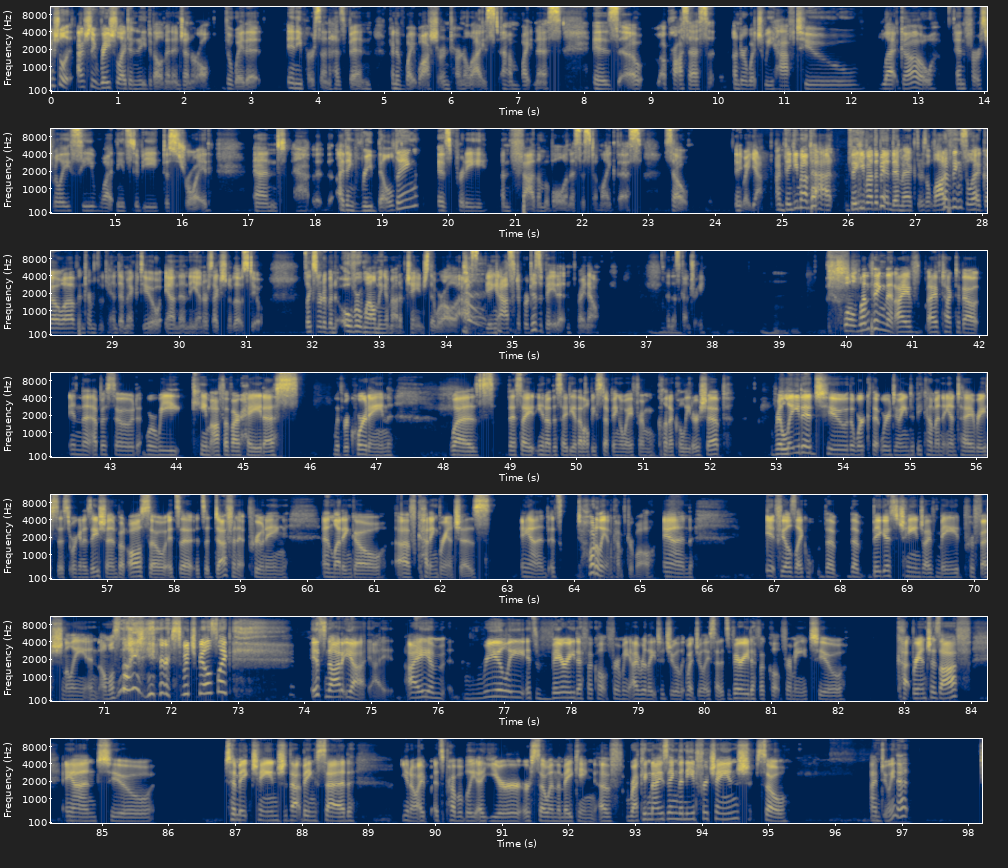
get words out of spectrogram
Actually, actually, racial identity development in general, the way that any person has been kind of whitewashed or internalized um, whiteness is a, a process under which we have to let go and first really see what needs to be destroyed. And I think rebuilding is pretty unfathomable in a system like this. So, anyway, yeah, I'm thinking about that. Thinking about the pandemic. There's a lot of things to let go of in terms of the pandemic, too, and then the intersection of those two. It's like sort of an overwhelming amount of change that we're all asked, being asked to participate in right now mm-hmm. in this country. Mm-hmm. Well, one thing that I've I've talked about in the episode where we came off of our hiatus with recording was this I you know this idea that I'll be stepping away from clinical leadership related to the work that we're doing to become an anti-racist organization but also it's a it's a definite pruning and letting go of cutting branches and it's totally uncomfortable and it feels like the the biggest change I've made professionally in almost nine years, which feels like it's not. Yeah, I, I am really. It's very difficult for me. I relate to Julie. What Julie said. It's very difficult for me to cut branches off and to to make change. That being said. You know, I, it's probably a year or so in the making of recognizing the need for change. So, I'm doing it.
